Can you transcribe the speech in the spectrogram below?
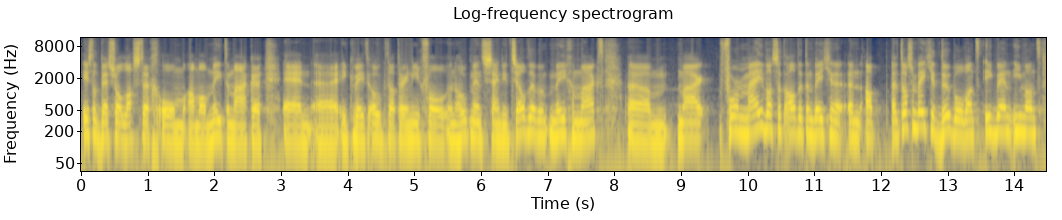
is dat best wel lastig om allemaal mee te maken. En uh, ik weet ook dat er in ieder geval een hoop mensen zijn die hetzelfde hebben meegemaakt. Um, maar voor mij was het altijd een beetje een het was een beetje dubbel, want ik ben iemand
